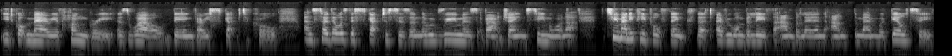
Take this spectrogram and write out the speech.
You'd got Mary of Hungary as well, being very skeptical. And so there was this skepticism. There were rumours about Jane Seymour. And too many people think that everyone believed that Anne Boleyn and the men were guilty,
